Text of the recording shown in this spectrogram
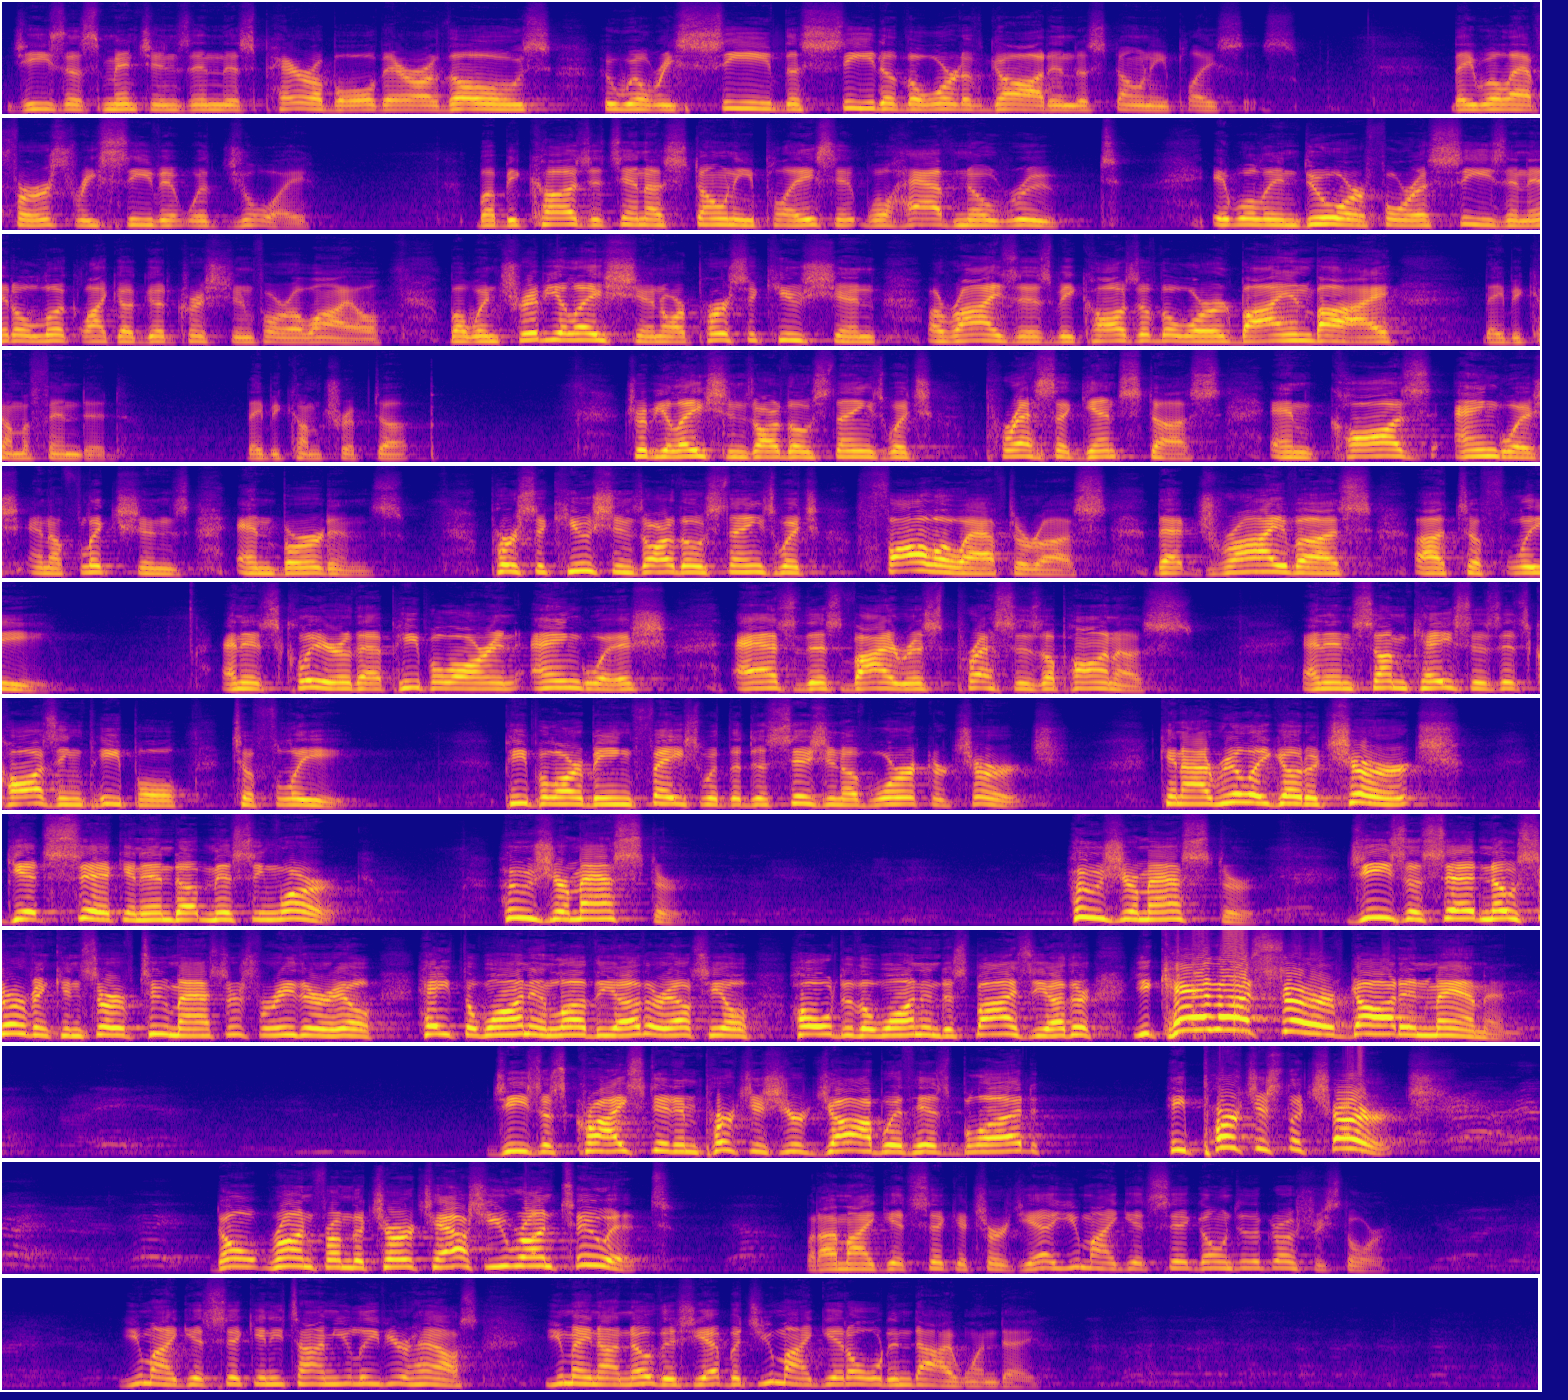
Jesus mentions in this parable there are those who will receive the seed of the Word of God in the stony places. They will at first receive it with joy, but because it's in a stony place, it will have no root. It will endure for a season. It'll look like a good Christian for a while. But when tribulation or persecution arises because of the Word, by and by, they become offended, they become tripped up. Tribulations are those things which press against us and cause anguish and afflictions and burdens. Persecutions are those things which follow after us, that drive us uh, to flee. And it's clear that people are in anguish as this virus presses upon us. And in some cases, it's causing people to flee. People are being faced with the decision of work or church. Can I really go to church, get sick, and end up missing work? Who's your master? Who's your master? Jesus said, No servant can serve two masters, for either he'll hate the one and love the other, or else he'll hold to the one and despise the other. You cannot serve God and mammon. Jesus Christ didn't purchase your job with his blood, he purchased the church. Don't run from the church house, you run to it. But I might get sick at church. Yeah, you might get sick going to the grocery store. You might get sick anytime you leave your house. You may not know this yet, but you might get old and die one day.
